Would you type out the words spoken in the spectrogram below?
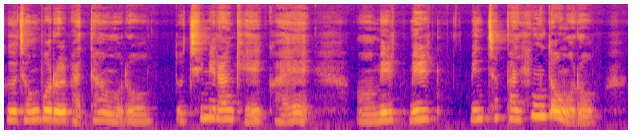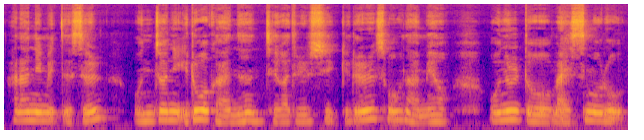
그 정보를 바탕으로 또 치밀한 계획하에 어, 밀, 밀, 민첩한 행동으로 하나님의 뜻을 온전히 이루어가는 제가 될 수 있기를 소원하며 오늘도 말씀으로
